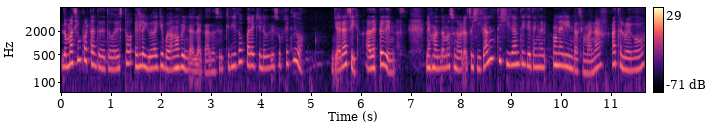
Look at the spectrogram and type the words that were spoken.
Lo más importante de todo esto es la ayuda que podamos brindarle a cada ser querido para que logre su objetivo. Y ahora sí, a despedirnos. Les mandamos un abrazo gigante, gigante y que tengan una linda semana. Hasta luego.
